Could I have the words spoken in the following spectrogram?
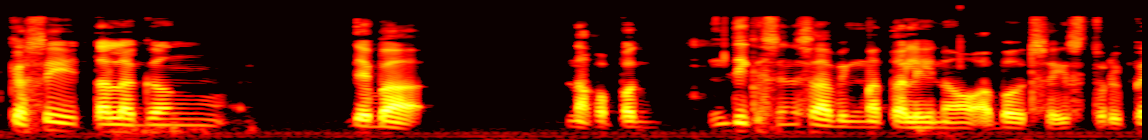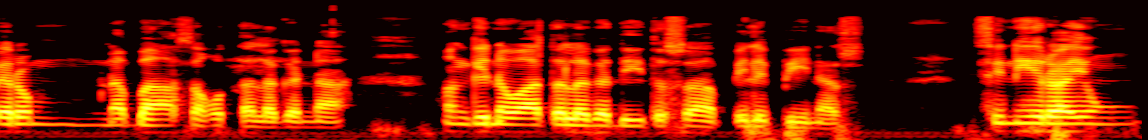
kasi talagang 'di ba nakapag hindi ko sinasabing matalino ako about sa history pero nabasa ko talaga na ang ginawa talaga dito sa Pilipinas sinira yung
